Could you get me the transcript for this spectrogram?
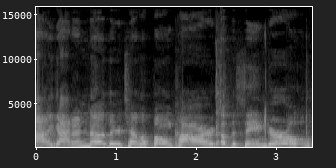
I got another telephone card of the same girl.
